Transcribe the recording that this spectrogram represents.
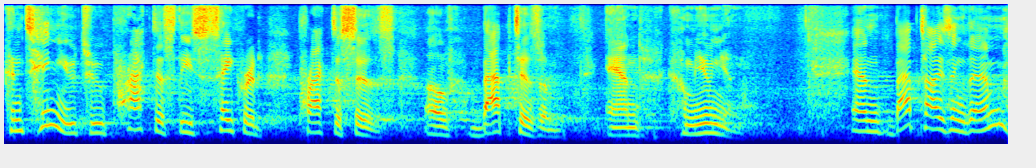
continue to practice these sacred practices of baptism and communion. And baptizing them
